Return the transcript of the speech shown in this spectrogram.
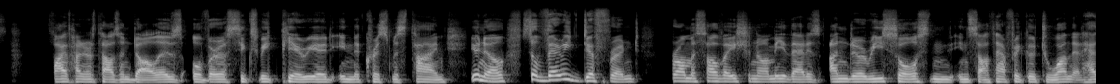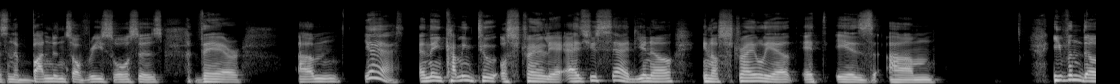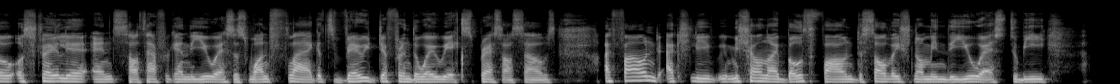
$500,000 over a six week period in the Christmas time, you know, so very different from a Salvation Army that is under resourced in, in South Africa to one that has an abundance of resources there. Um, yeah. And then coming to Australia, as you said, you know, in Australia, it is. Um, even though Australia and South Africa and the US is one flag, it's very different the way we express ourselves. I found actually, Michelle and I both found the Salvation Army in the US to be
